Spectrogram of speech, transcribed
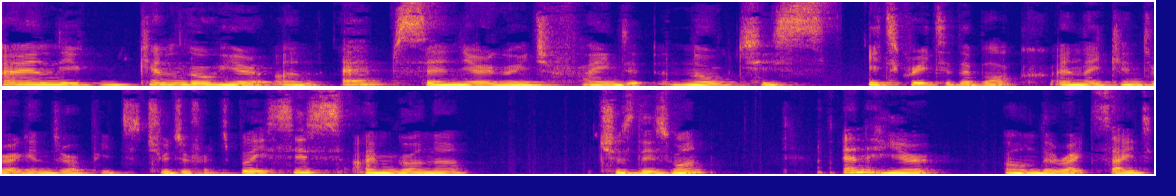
and you can go here on apps and you're going to find notice. It created a block and I can drag and drop it to different places. I'm gonna choose this one. And here on the right side,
